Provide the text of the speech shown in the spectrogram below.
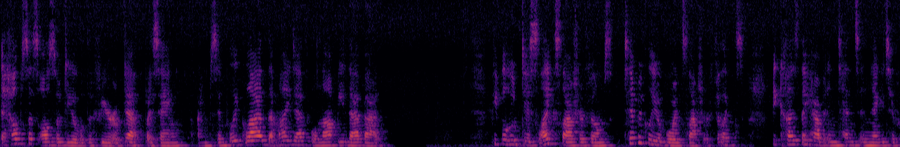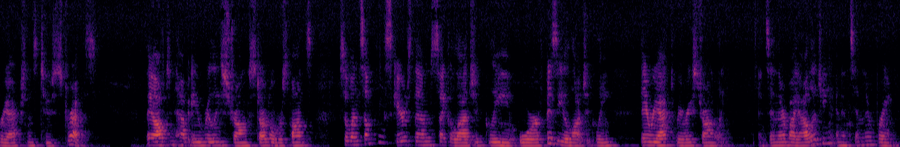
It helps us also deal with the fear of death by saying, I'm simply glad that my death will not be that bad. People who dislike slasher films typically avoid slasher flicks because they have intense and negative reactions to stress. They often have a really strong startle response, so when something scares them psychologically or physiologically, they react very strongly. It's in their biology and it's in their brain.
